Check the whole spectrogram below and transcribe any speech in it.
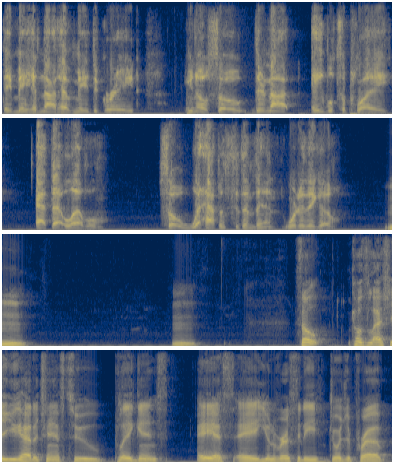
they may have not have made the grade, you know, so they're not able to play at that level. So what happens to them then? Where do they go? Hmm. Hmm. So, coach, last year you had a chance to play against ASA University, Georgia Prep,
